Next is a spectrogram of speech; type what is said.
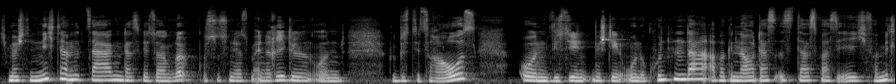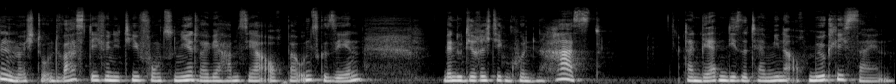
Ich möchte nicht damit sagen, dass wir sagen, das sind jetzt meine Regeln und du bist jetzt raus und wir stehen, wir stehen ohne Kunden da. Aber genau das ist das, was ich vermitteln möchte und was definitiv funktioniert, weil wir haben es ja auch bei uns gesehen. Wenn du die richtigen Kunden hast, dann werden diese Termine auch möglich sein.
